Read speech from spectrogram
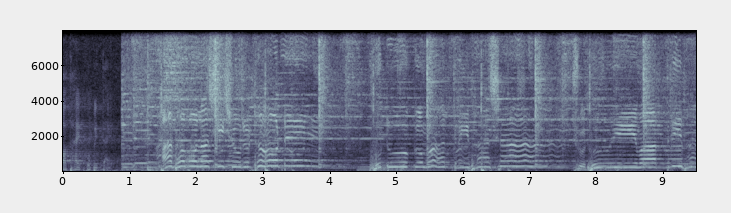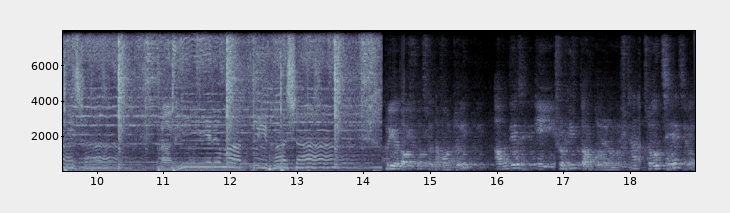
কথায় কবিতায়। আধো বলা শিশুর ঠোঁটে ফুটুক মাতৃভাষা, শুধুই মাতৃভাষা, প্রাণের মাতৃভাষা। প্রিয় দর্শক শ্রোতা মন্ডলী আমাদের এই শহীদ তর্পণের অনুষ্ঠান চলছে এবং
